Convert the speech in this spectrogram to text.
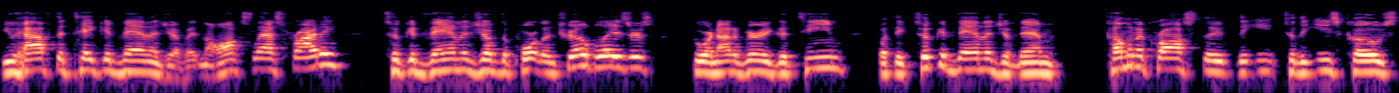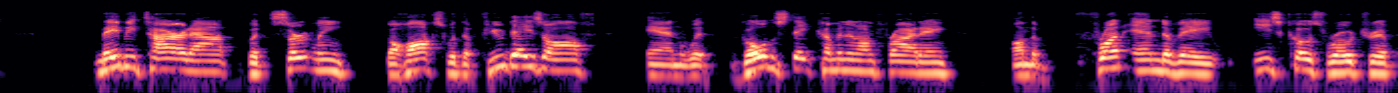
You have to take advantage of it. And the Hawks last Friday took advantage of the Portland Trailblazers, who are not a very good team, but they took advantage of them coming across the, the to the East Coast, maybe tired out, but certainly the Hawks with a few days off and with Golden State coming in on Friday on the front end of a East Coast road trip,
